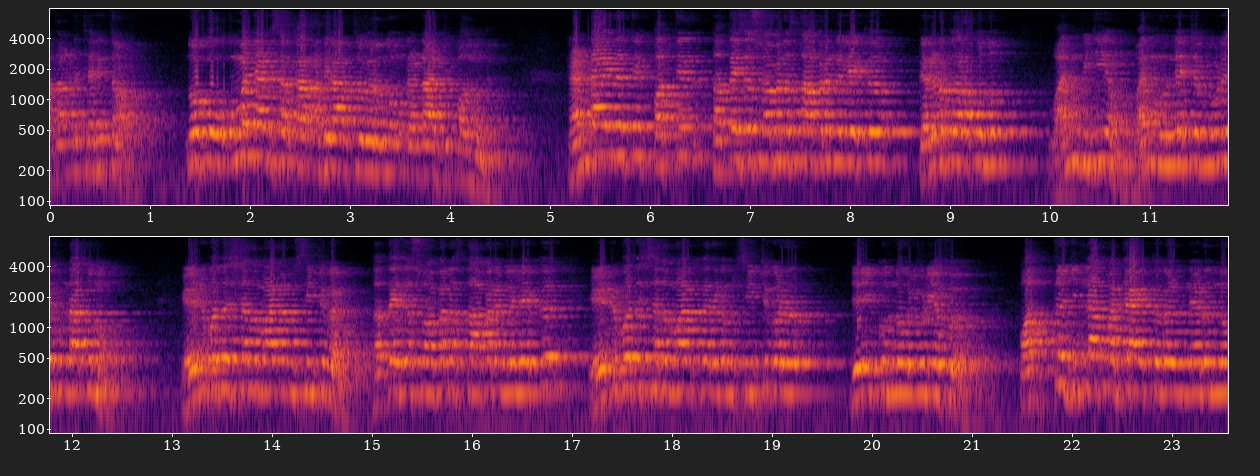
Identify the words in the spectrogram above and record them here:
അതാണ് ചരിത്രം. നോക്കൂ ഉമ്മൻചാണ്ടി സർക്കാർ അധികാരത്തിൽ വരുന്നു രണ്ടായിരത്തി പതിനൊന്നിൽ രണ്ടായിരത്തി പത്തിൽ തദ്ദേശ സ്വയംഭരണ സ്ഥാപനങ്ങളിലേക്ക് തെരഞ്ഞെടുപ്പ് നടക്കുന്നു. വൻ വിജയം വൻ മുന്നേറ്റം യു ഡി എഫ് ഉണ്ടാക്കുന്നു. എഴുപത് ശതമാനം സീറ്റുകൾ തദ്ദേശ സ്വയംഭരണ സ്ഥാപനങ്ങളിലേക്ക് എഴുപത് ശതമാനത്തിലധികം സീറ്റുകൾ ജയിക്കുന്നു യു ഡി എഫ് പത്ത് ജില്ലാ പഞ്ചായത്തുകൾ നേടുന്നു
